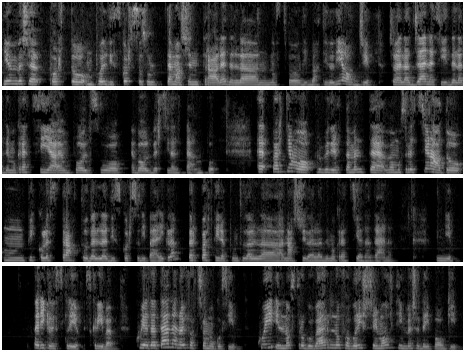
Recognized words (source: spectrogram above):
Io invece porto un po' il discorso sul tema centrale del nostro dibattito di oggi, cioè la genesi della democrazia e un po' il suo evolversi nel tempo. Eh, partiamo proprio direttamente, avevamo selezionato un piccolo estratto del discorso di Pericle per partire appunto dalla nascita della democrazia ad Atene. Quindi Pericle scrive, qui ad Atene noi facciamo così, qui il nostro governo favorisce i molti invece dei pochi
